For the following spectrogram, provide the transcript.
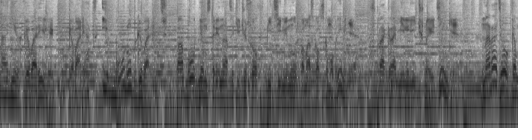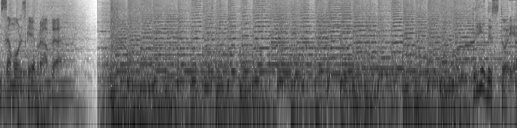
О них говорили, говорят и будут говорить. По будням с 13 часов 5 минут по московскому времени в программе «Личные деньги» на радио «Комсомольская правда». Предыстория.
